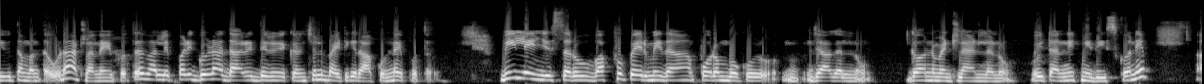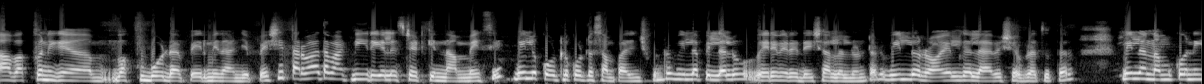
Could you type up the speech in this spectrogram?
జీవితం అంతా కూడా అట్లానే అయిపోతుంది. వాళ్ళు ఎప్పటికి కూడా ఆ దారిద్ర్య రేఖ నుంచి బయటికి రాకుండా అయిపోతారు. వీళ్ళు ఏం చేస్తారు? వక్ఫ్ పేరు మీద పోరంబోకు జాగలను గవర్నమెంట్ ల్యాండ్లను వీటన్నిటిని తీసుకొని ఆ వక్ఫ్ని వక్ఫ్ బోర్డు పేరు మీద అని చెప్పేసి తర్వాత వాటిని రియల్ ఎస్టేట్ కింద అమ్మేసి వీళ్ళు కోట్ల కోట్లు సంపాదించుకుంటారు. వీళ్ళ పిల్లలు వేరే వేరే దేశాలలో ఉంటారు. వీళ్ళు రాయల్గా లావిష్గా బ్రతుకుతారు. వీళ్ళని నమ్ముకొని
